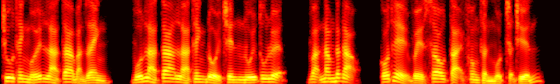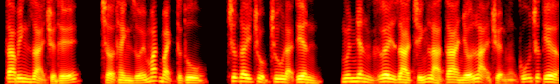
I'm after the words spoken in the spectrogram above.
chu thanh mới là ta bản danh, vốn là ta là thanh đổi trên núi tu luyện, vạn năm đắc đạo, có thể về sau tại phong thần một trận chiến, ta binh giải truyền thế, trở thành dưới mắt bạch thực thu, trước đây chụp chu đại tiên nguyên nhân gây ra chính là ta nhớ lại chuyện cũ trước kia.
